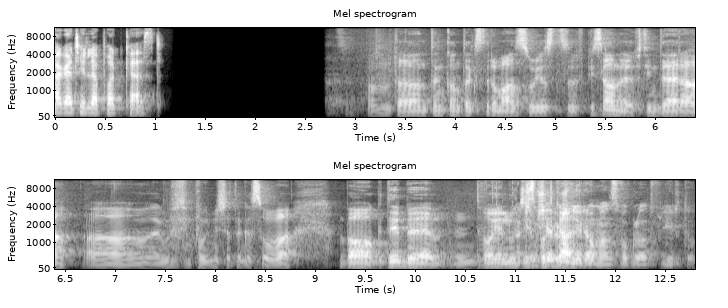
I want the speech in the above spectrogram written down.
Bagatela Podcast. Ten, ten kontekst romansu jest wpisany w Tindera, jakby nie bójmy się tego słowa, bo gdyby dwoje ludzi spotkało... czym się różni romans w ogóle od flirtu?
